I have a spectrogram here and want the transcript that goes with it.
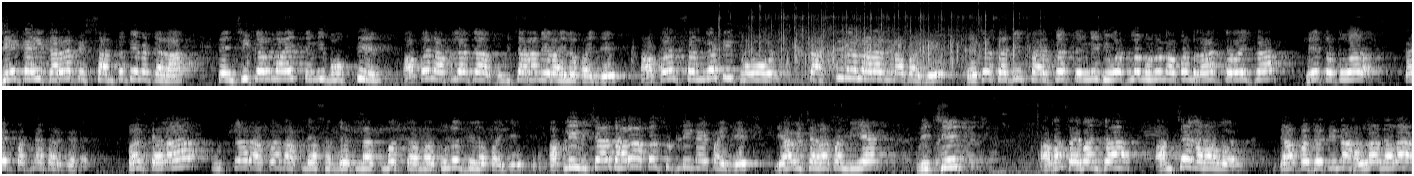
जे काही करा ते शांततेनं करा. त्यांची कर्म आहेत त्यांनी भोगतील. आपण आपल्या विचाराने राहिलं पाहिजे. आपण संघटित होऊन साक्षीला लढा दिला पाहिजे. याच्यासाठी सारखं त्यांनी दिवसलं म्हणून आपण राग करायचा? हे तत्व काही पटण्यासारखं नाही. पण त्याला उत्तर आपण आपल्या संघटनात्मक कामातूनच दिलं पाहिजे. आपली विचारधारा आपण सुटली नाही पाहिजे. या विचाराचा नियम निश्चित आबासाहेबांच्या आमच्या घरावर ज्या पद्धतीनं हल्ला झाला.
